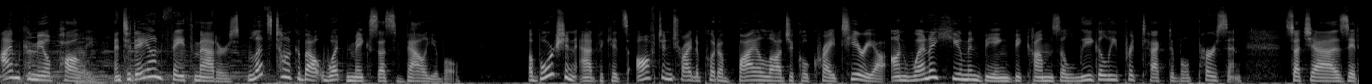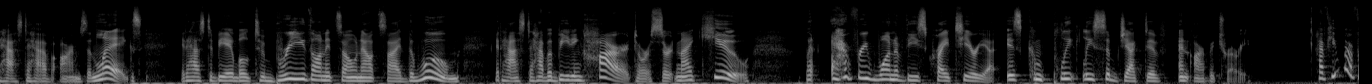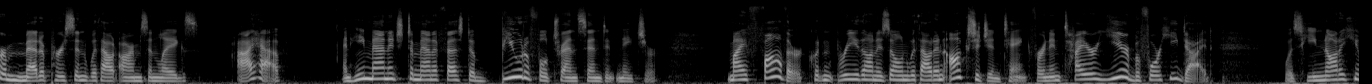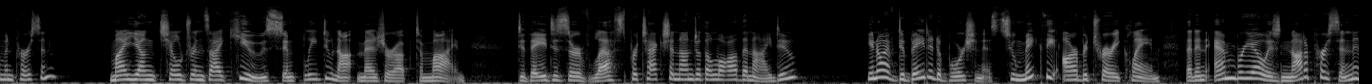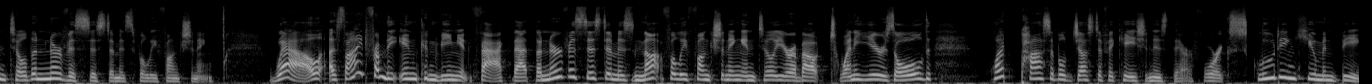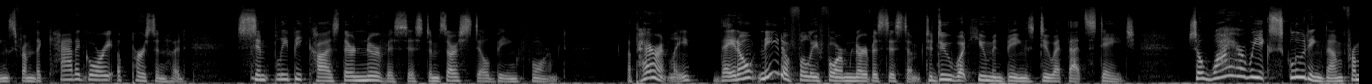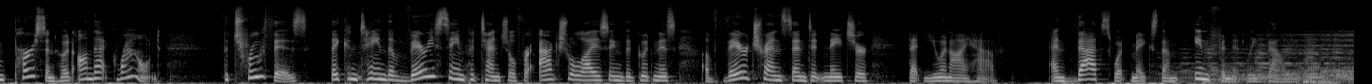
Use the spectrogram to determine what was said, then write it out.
I'm Camille Pauley, and today on Faith Matters, let's talk about what makes us valuable. Abortion advocates often try to put a biological criteria on when a human being becomes a legally protectable person, such as it has to have arms and legs, it has to be able to breathe on its own outside the womb, it has to have a beating heart or a certain IQ. But every one of these criteria is completely subjective and arbitrary. Have you ever met a person without arms and legs? I have. And he managed to manifest a beautiful transcendent nature. My father couldn't breathe on his own without an oxygen tank for an entire year before he died. Was he not a human person? My young children's IQs simply do not measure up to mine. Do they deserve less protection under the law than I do? You know, I've debated abortionists who make the arbitrary claim that an embryo is not a person until the nervous system is fully functioning. Well, aside from the inconvenient fact that the nervous system is not fully functioning until you're about 20 years old, what possible justification is there for excluding human beings from the category of personhood simply because their nervous systems are still being formed? Apparently, they don't need a fully formed nervous system to do what human beings do at that stage. So, why are we excluding them from personhood on that ground? The truth is, they contain the very same potential for actualizing the goodness of their transcendent nature that you and I have. And that's what makes them infinitely valuable.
